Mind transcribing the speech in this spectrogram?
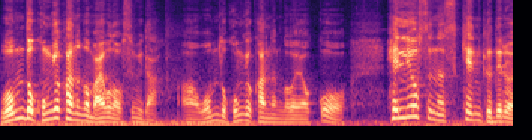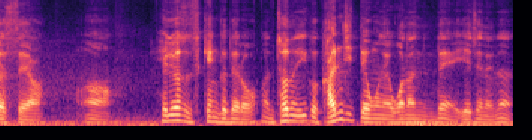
웜도 공격하는 거 말고는 없습니다. 어, 웜도 공격하는 거였고 헬리오스는 스캔 그대로였어요. 어, 헬리오스 스캔 그대로. 저는 이거 간지 때문에 원했는데 예전에는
